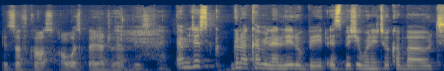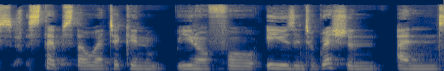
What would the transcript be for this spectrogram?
it's of course always better to have these things. I'm just going to come in a little bit, especially when you talk about steps that were taken, you know, for EU's integration. And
